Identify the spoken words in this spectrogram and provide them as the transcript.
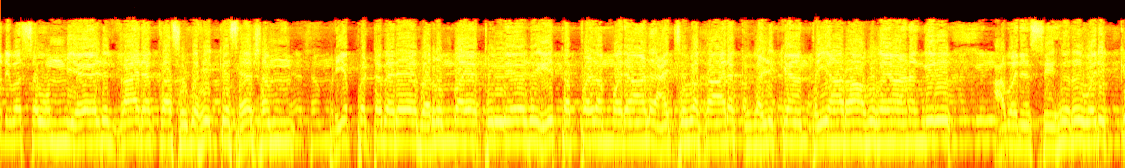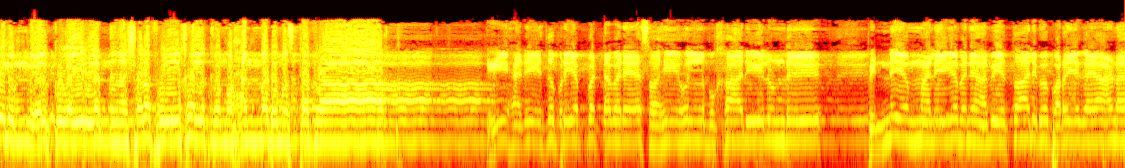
ദിവസവും ഏഴ് കാരക്ക സുബഹിക്ക് ശേഷം പ്രിയപ്പെട്ടവരെ വെറും വയറ്റിൽ ഏഴ് ഈത്തപ്പഴം ഒരാൾ അജുവ കാരക്ക് കഴിക്കാൻ തയ്യാറാവുകയാണെങ്കിൽ അവന് സിഹിർ ഒരിക്കലും ഏൽക്കുകയില്ലെന്ന് അഷറഫുൽ മുഹമ്മദ് മുസ്തഫ ഈ ഹദീസ് പ്രിയപ്പെട്ടവരെ സഹീഹുൽ ബുഖാരിയിലുണ്ട്. പിന്നെയും അലിയബിന് അബി താലിബ് പറയുകയാണ്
